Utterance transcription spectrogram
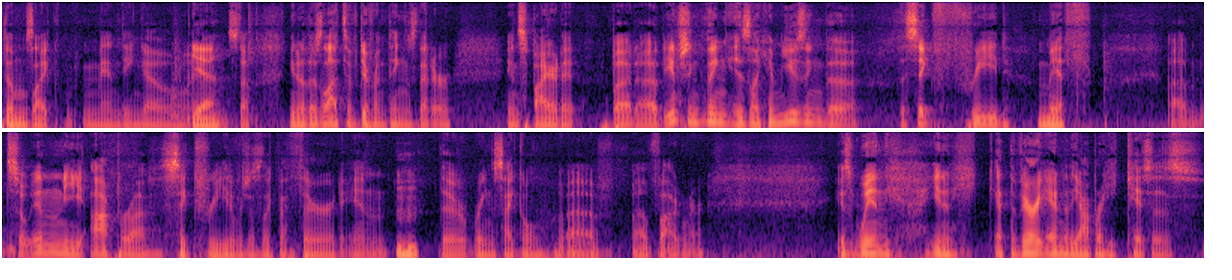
films like mandingo and Yeah. stuff you know there's lots of different things that are inspired it but uh, the interesting thing is like him using the the siegfried myth um, so in the opera Siegfried, which is like the third in Mhm. the Ring Cycle of, of Wagner, is when you know he, at the very end of the opera he kisses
